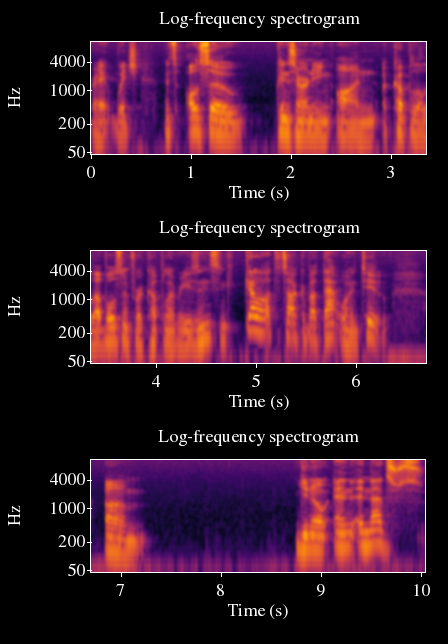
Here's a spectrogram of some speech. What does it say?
right? Which that's also concerning on a couple of levels and for a couple of reasons. And got a lot to talk about that one too. Um, you know and and that's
